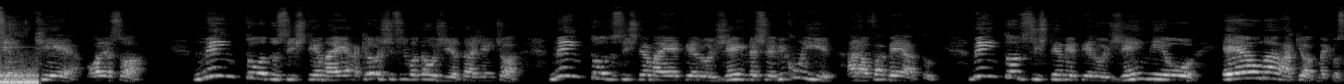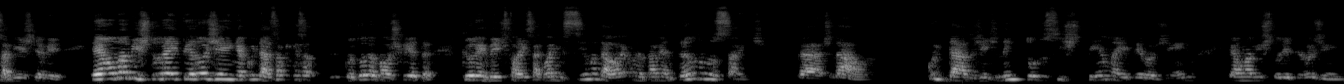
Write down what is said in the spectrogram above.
Quem quer? Olha só. Nem todo sistema é. Aqui eu esqueci de botar o G, tá, gente? Ó. Nem todo sistema é heterogêneo. Escrevi com I, analfabeto. Nem todo sistema heterogêneo é uma. Aqui, ó, como é que eu sabia escrever? É uma mistura heterogênea. Cuidado, sabe por que essa ficou toda mal escrita? Que eu lembrei de falar isso agora em cima da hora, quando eu estava entrando no site para te dar aula. Cuidado, gente, nem todo sistema heterogêneo é uma mistura heterogênea.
